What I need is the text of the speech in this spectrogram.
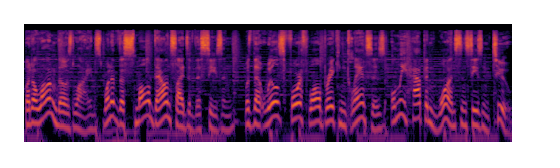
But along those lines, one of the small downsides of this season was that Will's fourth wall breaking glances only happened once in season 2,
